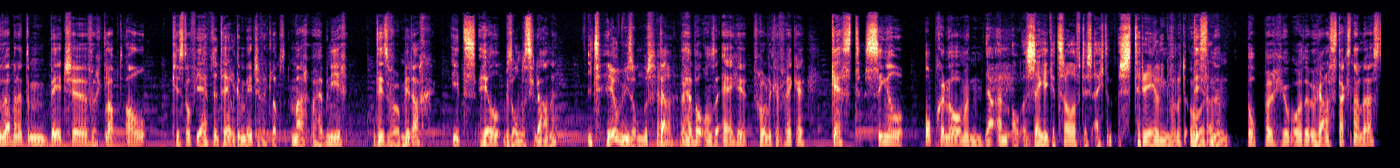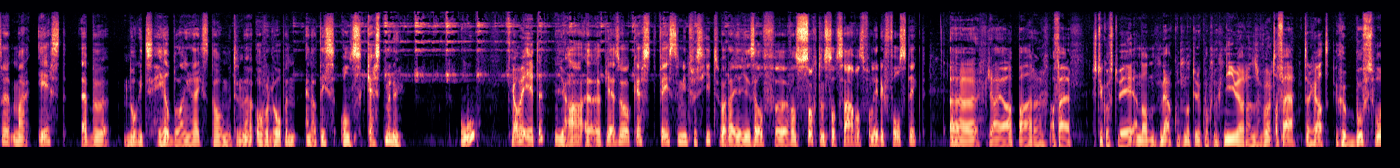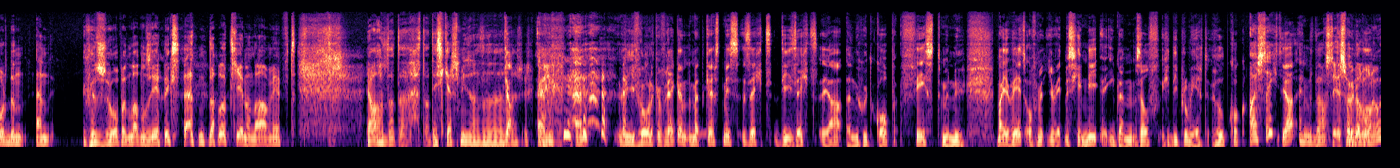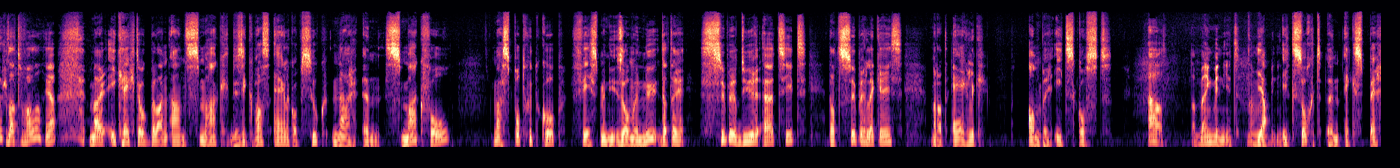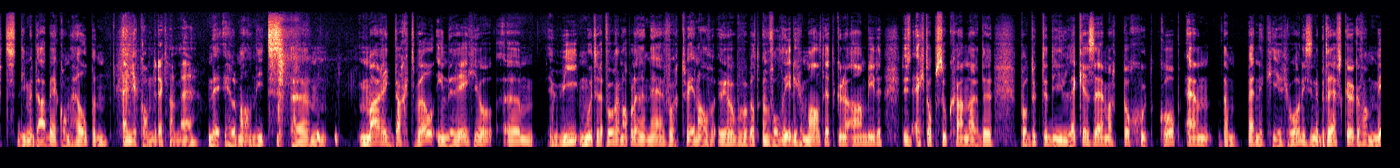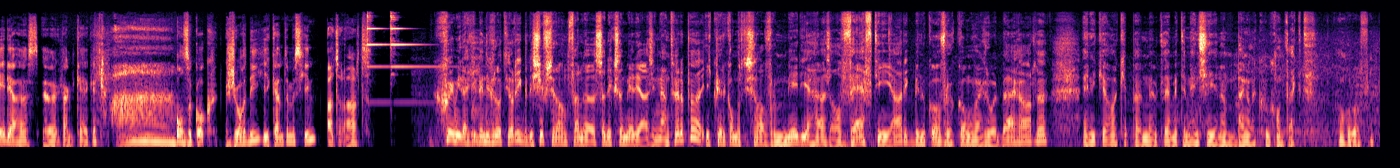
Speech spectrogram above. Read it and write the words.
We, hebben het een beetje verklapt al. Christophe, jij hebt het eigenlijk een beetje verklapt. Maar we hebben hier deze voormiddag iets heel bijzonders gedaan. Hè? Iets heel bijzonders. Ja, Ja, we hebben onze eigen vrolijke vrekken kerstsingle opgenomen. Ja, en al zeg ik het zelf, het is echt een streling voor het oor. Het is een topper geworden. We gaan er straks naar luisteren, maar eerst hebben we nog iets heel belangrijks dat we moeten eh, overlopen. En dat is ons kerstmenu. Oeh, gaan we eten? Ja, eh, heb jij zo kerstfeesten in het verschiet, waar je jezelf eh, van 's ochtends tot 's avonds volledig volsteekt? Eh, ja, ja, een paar. hè. Enfin, een stuk of twee. En dan ja, komt natuurlijk ook nog nieuwjaar enzovoort. Enfin, er gaat geboefd worden en gezopen, laat ons eerlijk zijn, dat het geen naam heeft. Ja, dat, eh, dat is kerstmis. Dat- Ja, en, en wie vrolijke vrekken met kerstmis zegt, die zegt ja, een goedkoop feestmenu. Maar je weet, of je weet misschien niet, ik ben zelf gediplomeerd hulpkok. Ah, is echt? Ja, inderdaad. Ik ik dat wel laten vallen, ja. Maar ik hecht ook belang aan smaak. Dus ik was eigenlijk op zoek naar een smaakvol, maar spotgoedkoop feestmenu. Zo'n menu dat er super duur uitziet, dat super lekker is, maar dat eigenlijk amper iets kost. Ah, dan ben ik benieuwd. Dan ben Ja, ik benieuwd. ik zocht een expert die me daarbij kon helpen. En je kwam direct naar mij. Nee, helemaal niet. Ehm, maar ik dacht wel in de regio, ehm, wie moet er voor een appel en een ei, voor 2,5 euro bijvoorbeeld, een volledige maaltijd kunnen aanbieden? Dus echt op zoek gaan naar de producten die lekker zijn, maar toch goedkoop. En dan ben ik hier gewoon eens in de bedrijfskeuken van Mediahuis eh, gaan kijken. Ah, Onze kok, Jordi, je kent hem misschien. uiteraard. Goedemiddag, ik ben de Groot Jordi. Ik ben de chefgerant van uh, Sodexo Mediahuis in Antwerpen. Ik werk ondertussen al voor Mediahuis al 15 jaar. Ik ben ook overgekomen van Groot Bijgaarden. En ik, ja, ik heb eh, met, eh, met de mensen hier een bangelijk goed contact. Ongelooflijk.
